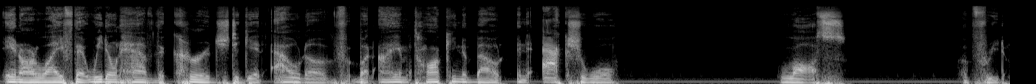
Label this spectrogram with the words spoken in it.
in our life that we don't have the courage to get out of. But I am talking about an actual loss of freedom.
